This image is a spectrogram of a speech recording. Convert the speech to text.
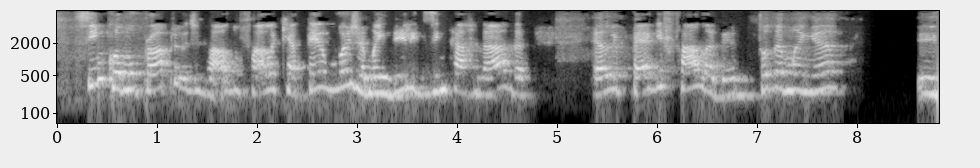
Sim, como o próprio Edivaldo fala que até hoje a mãe dele desencarnada, ela pega e fala né? toda manhã e,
